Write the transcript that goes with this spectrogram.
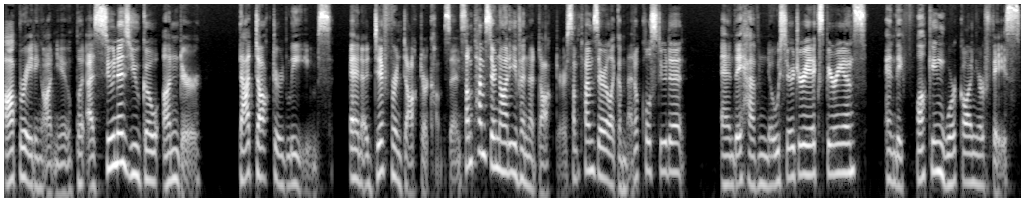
operating on you, but as soon as you go under, that doctor leaves and a different doctor comes in. Sometimes they're not even a doctor. Sometimes they're like a medical student and they have no surgery experience and they fucking work on your face.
